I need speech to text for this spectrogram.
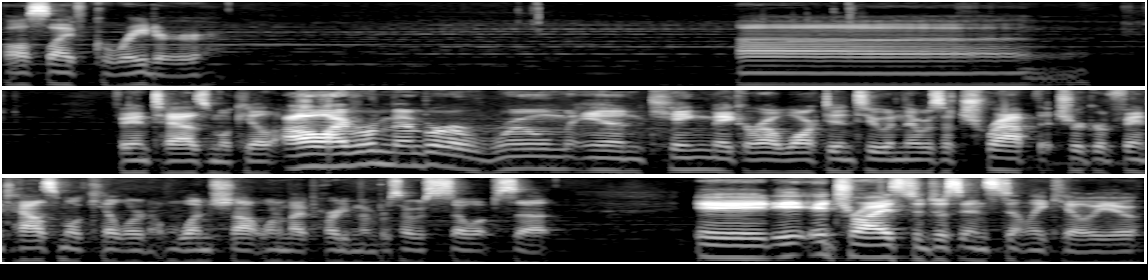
False Life Greater. Uh, Phantasmal Killer. Oh, I remember a room in Kingmaker I walked into, and there was a trap that triggered Phantasmal Killer and one-shot one of my party members. I was so upset. It, it, it tries to just instantly kill you.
